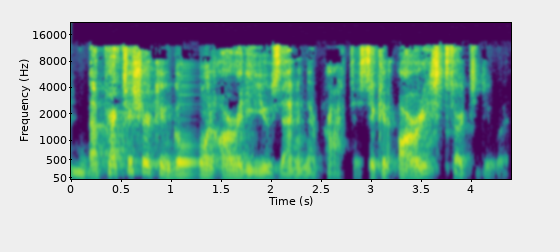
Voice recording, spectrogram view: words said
Mm-hmm. A practitioner can go and already use that in their practice. They can already start to do it.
